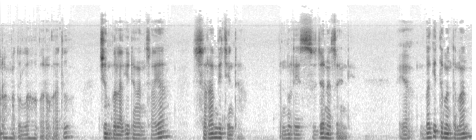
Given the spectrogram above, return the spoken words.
warahmatullahi wabarakatuh. Jumpa lagi dengan saya Serambi Cinta Penulis Sujana Sendi Ya, bagi teman-teman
